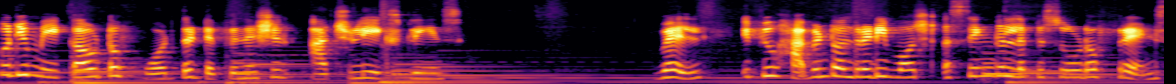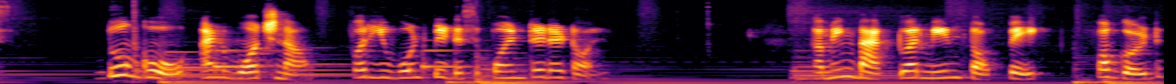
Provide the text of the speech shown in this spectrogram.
Could you make out of what the definition actually explains? Well, if you haven't already watched a single episode of Friends, do go and watch now, for you won't be disappointed at all. Coming back to our main topic for good,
